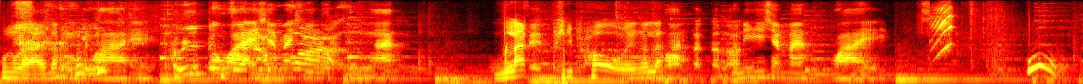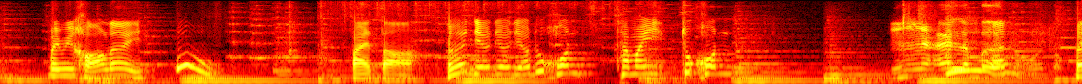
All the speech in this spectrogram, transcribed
มึงหลายเนาะตัววายตัววายใช่ไหมที่ว่ามาร์ค black people อย่างนั้นแหละบอกกันตลตัอวดนี้ใช่ไหมวายวู้ไม่มีของเลยวู้ ไปต่อ เฮ้ยเดี๋ยวเดี๋ยวเดี๋ยวทุกคนทำไมทุกคน อืมเฮ้ยระเบิดโอ้โหตกใจเอ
